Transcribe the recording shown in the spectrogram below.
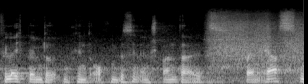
vielleicht beim dritten Kind auch ein bisschen entspannter als beim ersten.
